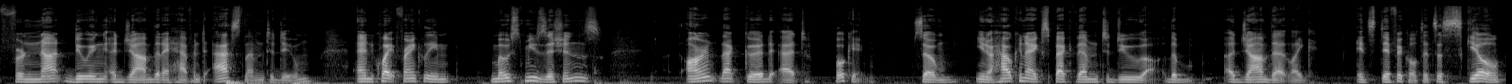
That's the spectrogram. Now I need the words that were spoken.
for not doing a job that I haven't asked them to do. And quite frankly, most musicians aren't that good at booking. So, you know, how can I expect them to do uh, the a job that like it's difficult. It's a skill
